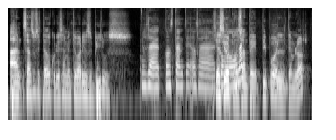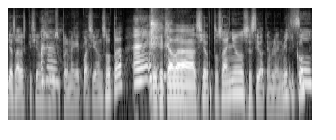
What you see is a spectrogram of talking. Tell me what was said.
han- se han suscitado curiosamente varios virus. O sea, constante, o sea, Sí ha sido como una- constante, tipo el temblor, ya sabes que hicieron Ajá. su super mega ecuación sota, Ah. de que cada ciertos años se iba a temblar en México, Sí.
